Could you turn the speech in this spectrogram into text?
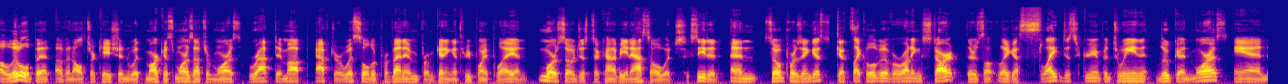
a little bit of an altercation with Marcus Morris after Morris wrapped him up after a whistle to prevent him from getting a three point play, and more so just to kind of be an asshole, which succeeded. And so Porzingis gets like a little bit of a running start. There's a, like a slight disagreement between Luka and Morris, and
